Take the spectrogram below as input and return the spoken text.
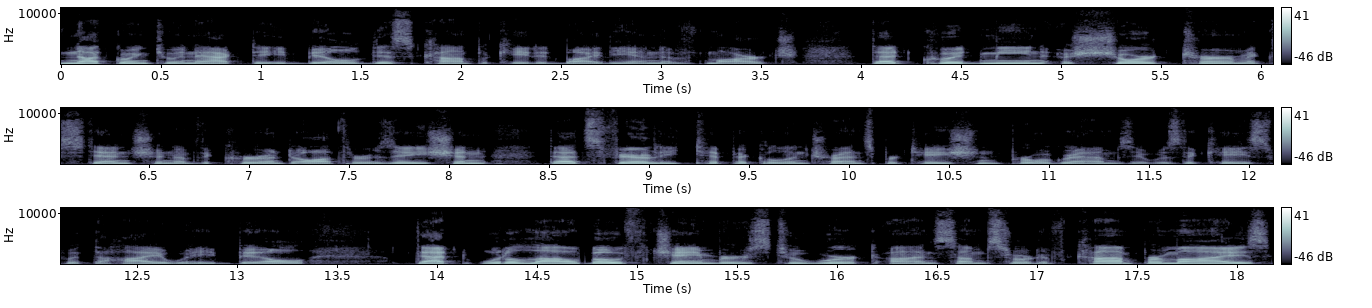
not going to enact a bill this complicated by the end of March. That could mean a short term extension of the current authorization. That's fairly typical in transportation programs. It was the case with the highway bill. That would allow both chambers to work on some sort of compromise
